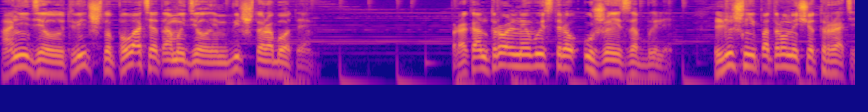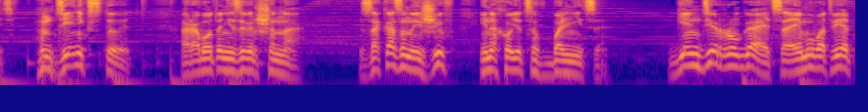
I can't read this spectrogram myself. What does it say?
«они делают вид, что платят, а мы делаем вид, что работаем». Про контрольный выстрел уже и забыли. Лишний патрон еще тратить. Он денег стоит. А работа не завершена. Заказанный жив и находится в больнице. Гендир ругается, а ему в ответ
